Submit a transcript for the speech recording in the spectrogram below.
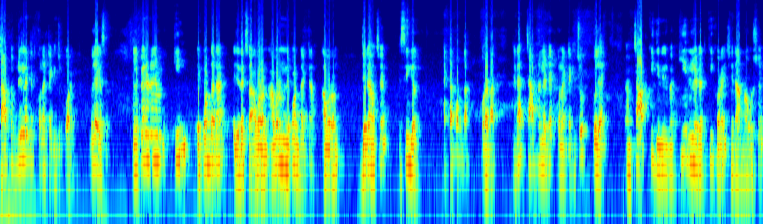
চাপ রিলেটেড কোন একটা কিছু করে। বুঝা গেছে? তাহলে পেরিটোনিয়াম কি? এই পর্দাটা, এই যে দেখছ, আবরণ। আবরণ মানে পর্দা একটা, আবরণ। যেটা হচ্ছে সিঙ্গেল একটা পর্দা, পুরাটা, যেটা চাপ রিলেটেড কোন একটা কিছু বোঝায়। এবং চাপ কি জিনিস বা কি রিলেটেড কি করে সেটা আমরা অবশ্যই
